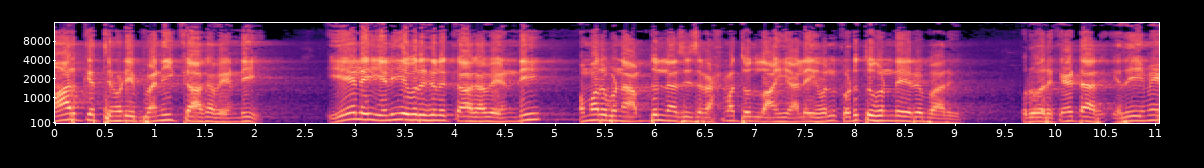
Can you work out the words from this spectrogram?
மார்க்கத்தினுடைய பணிக்காக வேண்டி ஏழை எளியவர்களுக்காக வேண்டி உமர் பின் அப்துல் அசீஸ் ரஹமத்துல்லாஹி அலைவர்கள் கொடுத்து கொண்டே இருப்பார்கள். ஒருவர் கேட்டார் எதையுமே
